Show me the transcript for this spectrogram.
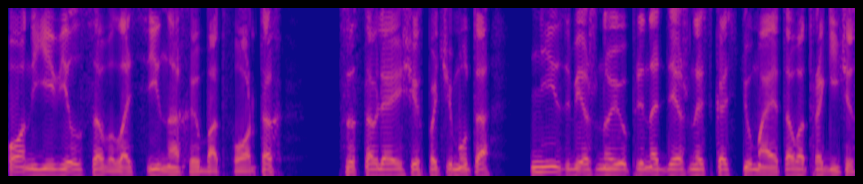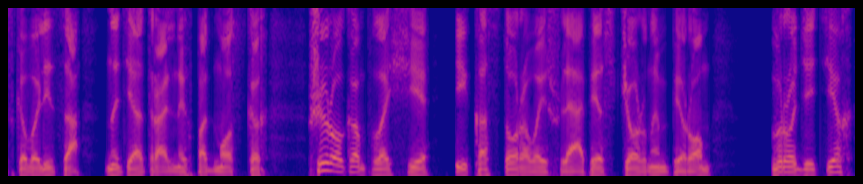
Он явился в лосинах и ботфортах, составляющих почему-то неизбежную принадлежность костюма этого трагического лица на театральных подмостках – в широком плаще и касторовой шляпе с черным пером, вроде тех,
